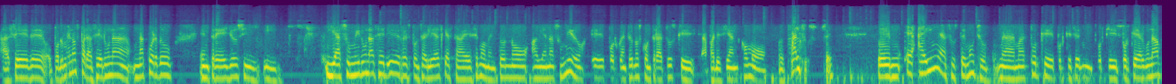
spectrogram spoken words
hacer, eh, o por lo menos para hacer una, un acuerdo entre ellos y, y, y, asumir una serie de responsabilidades que hasta ese momento no habían asumido eh, por cuenta de unos contratos que aparecían como falsos. ¿sí? Em, eh, ahí me asusté mucho, además porque porque porque porque de alguna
